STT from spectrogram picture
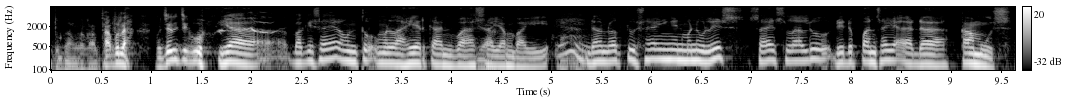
tunggang langkah. Tak apalah. Macam ni cikgu. Ya, bagi saya untuk melahirkan bahasa Ya. yang baik. Dan waktu saya ingin menulis, saya selalu di depan saya ada kamus.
